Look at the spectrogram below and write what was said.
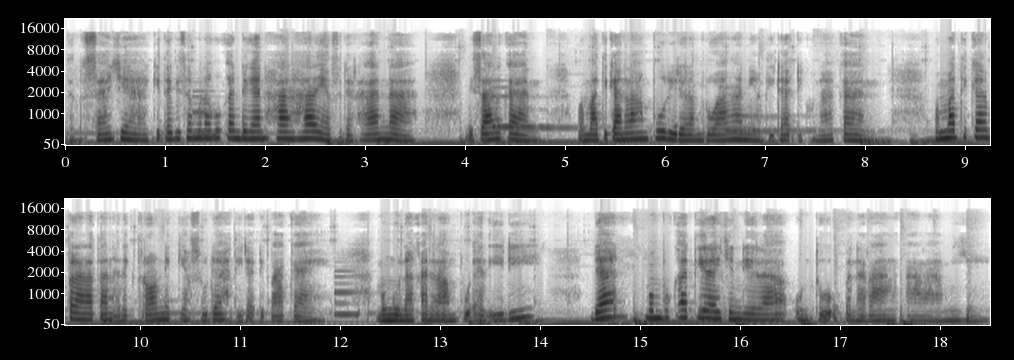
Tentu saja kita bisa melakukan dengan hal-hal yang sederhana. Misalkan, mematikan lampu di dalam ruangan yang tidak digunakan, mematikan peralatan elektronik yang sudah tidak dipakai, menggunakan lampu LED, dan membuka tirai jendela untuk penerang alami.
